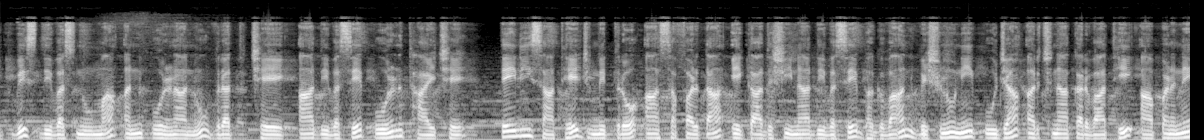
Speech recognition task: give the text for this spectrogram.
એકવીસ દિવસનું માં અન્નપૂર્ણાનું વ્રત છે. આ દિવસે પૂર્ણ થાય છે. તેની સાથે જ મિત્રો આ સફળતા એકાદશીના દિવસે ભગવાન વિષ્ણુની પૂજા અર્ચના કરવાથી આપણને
